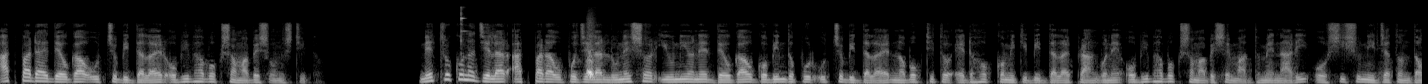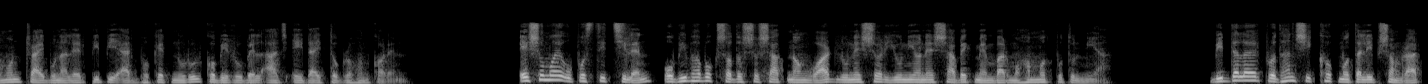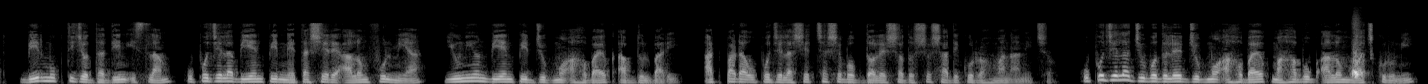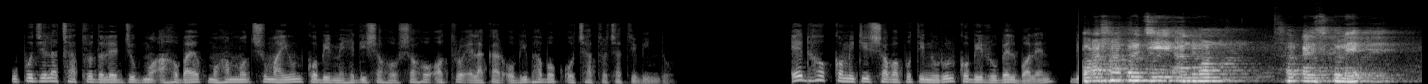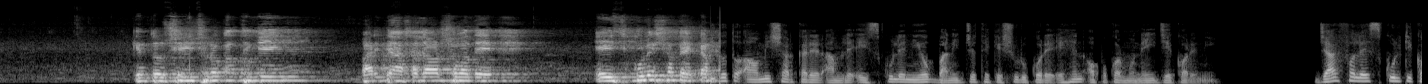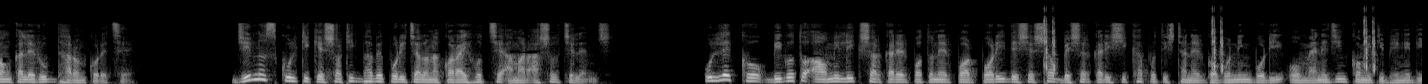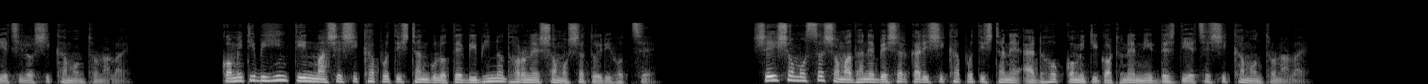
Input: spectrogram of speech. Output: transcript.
আটপাড়ায় দেওগাঁও উচ্চ বিদ্যালয়ের অভিভাবক সমাবেশ অনুষ্ঠিত। নেত্রকোনা জেলার আটপাড়া উপজেলার লুনেশ্বর ইউনিয়নের দেওগাঁও গোবিন্দপুর উচ্চ বিদ্যালয়ের নবগঠিত এডহক কমিটি বিদ্যালয় প্রাঙ্গণে অভিভাবক সমাবেশের মাধ্যমে নারী ও শিশু নির্যাতন দমন ট্রাইব্যুনালের পিপি অ্যাডভোকেট নুরুল কবির রুবেল আজ এই দায়িত্ব গ্রহণ করেন। এ সময় উপস্থিত ছিলেন অভিভাবক সদস্য সাত নং ওয়ার্ড লুনেশ্বর ইউনিয়নের সাবেক মেম্বার মোহাম্মদ পুতুল মিয়া। বিদ্যালয়ের প্রধান শিক্ষক মোতালিব সম্রাট, বীর মুক্তিযোদ্ধা দিন ইসলাম, উপজেলা বিএনপির নেতা শেরে আলম ফুল মিয়া ইউনিয়ন বিএনপির যুগ্ম আহ্বায়ক আব্দুল বারী, আটপাড়া উপজেলা স্বেচ্ছাসেবক দলের সদস্য সাদিকুর রহমান আনিছ। উপজেলা যুবদলের যুগ্ম আহ্বায়ক মাহবুব আলম ওয়াজকুরুনি উপজেলা ছাত্রদলের যুগ্ম আহ্বায়ক মোহাম্মদ সুমায়ুন কবির মেহেদি সহ সহ অত্র এলাকার অভিভাবক ও ছাত্রছাত্রীবৃন্দ। এডহক কমিটির সভাপতি নুরুল কবির রুবেল বলেন, পড়াশোনা করেছি আঞ্জুমান সরকারি স্কুলে। কিন্তু সেই ছোটকাল থেকেই বাড়িতে আসা যাওয়ার সুবাদে এই স্কুলের সাথে একটা বিগত আওয়ামী সরকারের আমলে এই স্কুলে নিয়োগ বাণিজ্য থেকে শুরু করে এহেন অপকর্ম নেই যে করেনি। যার ফলে স্কুলটি কঙ্কালে রূপ ধারণ করেছে। জীর্ণ স্কুলটিকে সঠিকভাবে পরিচালনা করাই হচ্ছে আমার আসল চ্যালেঞ্জ। উল্লেখ্য, বিগত আওয়ামী লীগ সরকারের পতনের পর পরই দেশের সব বেসরকারি শিক্ষা প্রতিষ্ঠানের গভর্নিং বডি ও ম্যানেজিং কমিটি ভেঙে দিয়েছিল শিক্ষা মন্ত্রণালয়। কমিটিবিহীন তিন মাসে শিক্ষা প্রতিষ্ঠানগুলোতে বিভিন্ন ধরনের সমস্যা তৈরি হচ্ছে। সেই সমস্যা সমাধানে বেসরকারি শিক্ষা প্রতিষ্ঠানে অ্যাডহক কমিটি গঠনের নির্দেশ দিয়েছে শিক্ষা মন্ত্রণালয়।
